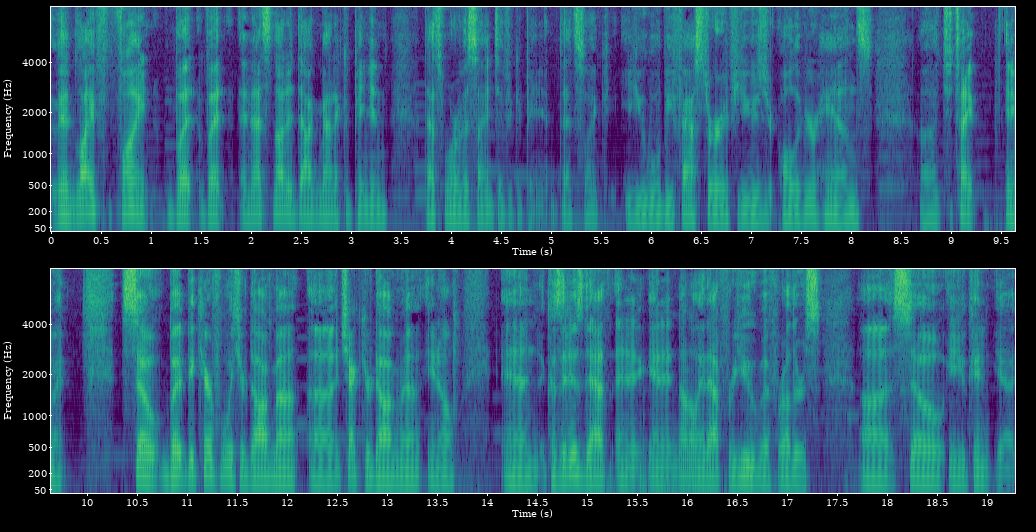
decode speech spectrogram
in life, fine. But but and that's not a dogmatic opinion. That's more of a scientific opinion. That's like you will be faster if you use your, all of your hands uh, to type. Anyway, so but be careful with your dogma. Uh, check your dogma. You know, and because it is death, and it, and it, not only that for you but for others. Uh, so you can yeah,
